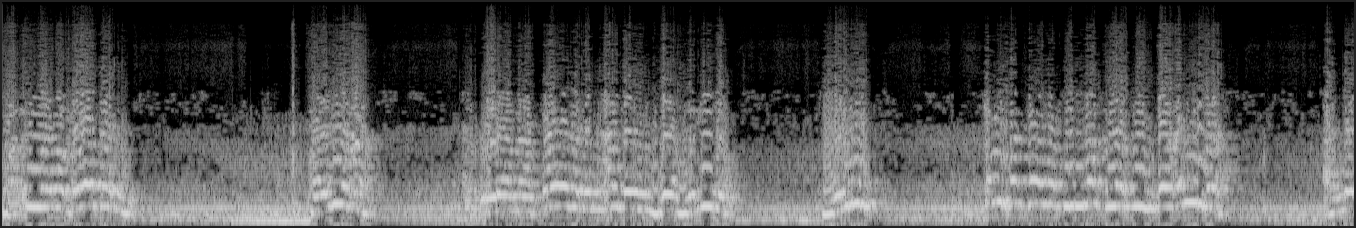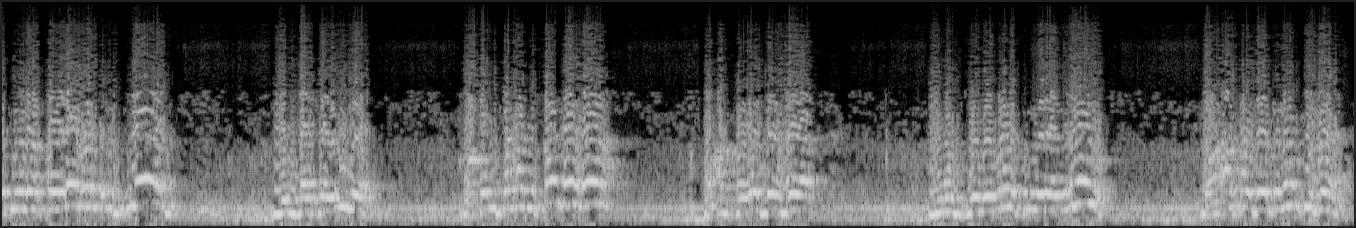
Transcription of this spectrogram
وإن نظرة سريعة إلى ما كان من أمر الجاهلية كيف كانت النقلة البعيدة التي نقلها الإسلام للبشرية وكيف أنقذها؟ وأخرجها من الظلمات إلى النور. وأخذ بنفسها.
